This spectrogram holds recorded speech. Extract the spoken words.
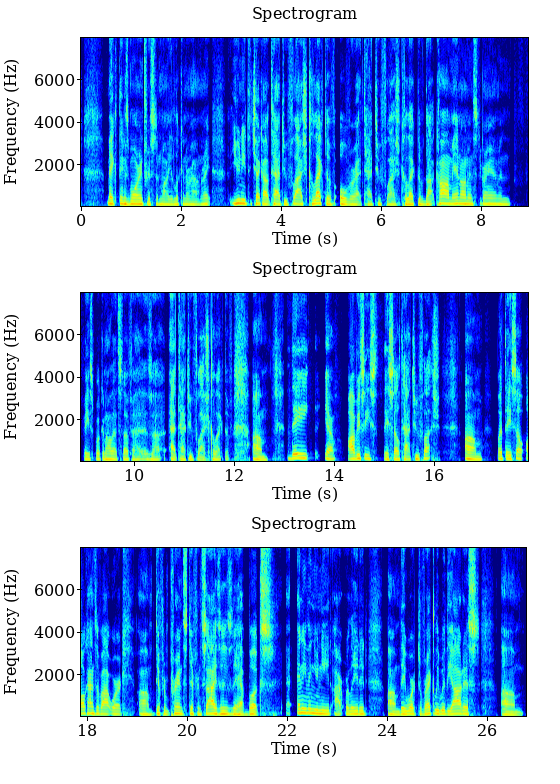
Make things more interesting while you're looking around, right? You need to check out Tattoo Flash Collective over at tattooflashcollective.com and on Instagram and Facebook and all that stuff as uh, at Tattoo Flash Collective. Um, they, you know, obviously they sell tattoo flash, um, but they sell all kinds of artwork, um, different prints, different sizes. They have books, anything you need art related. Um, they work directly with the artists. Um,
